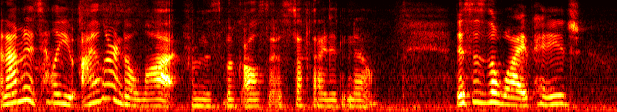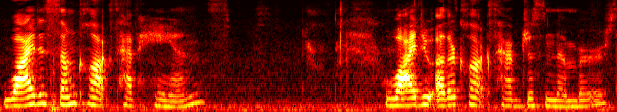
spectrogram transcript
And I'm going to tell you, I learned a lot from this book also, stuff that I didn't know. This is the why page. Why do some clocks have hands? Why do other clocks have just numbers?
